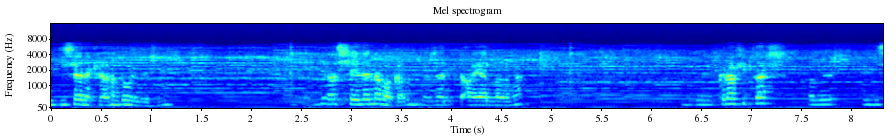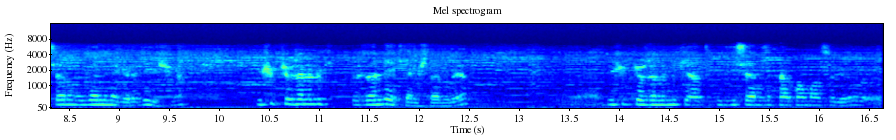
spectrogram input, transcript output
bilgisayar ekranında oynuyorsunuz. Ee, Biraz şeylerine bakalım, özellikle ayarlarına. Şimdi, grafikler tabi bilgisayarın özelliğine göre değişiyor. Düşük çözünürlük özelliği eklemişler buraya. Ee, Düşük çözünürlük artık bilgisayarınızın performansına göre e,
